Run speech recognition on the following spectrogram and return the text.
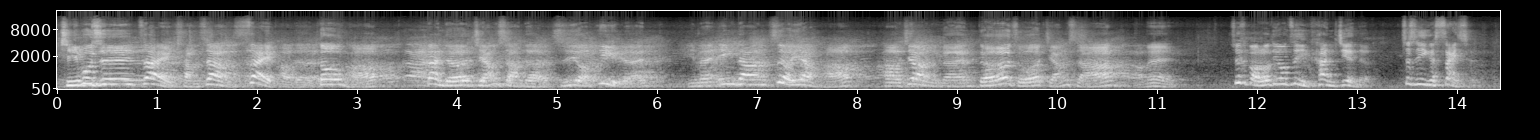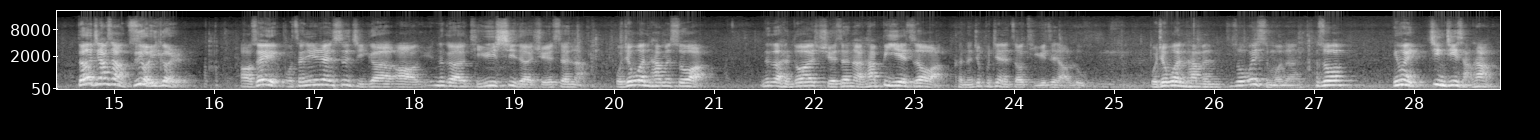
岂不知在场上赛跑的都跑，但得奖赏的只有一人。你们应当这样跑，好叫你们得着奖赏。阿门。这是保罗弟兄自己看见的。这是一个赛程，得奖赏只有一个人，好，所以我曾经认识几个哦，那个体育系的学生啊，我就问他们说啊，那个很多学生啊，他毕业之后啊，可能就不见得走体育这条路，我就问他们，他说为什么呢？他说，因为竞技场上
